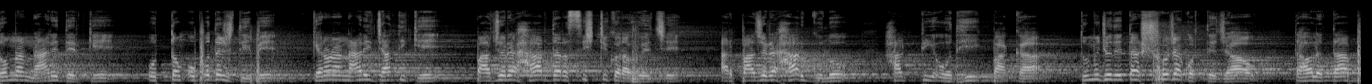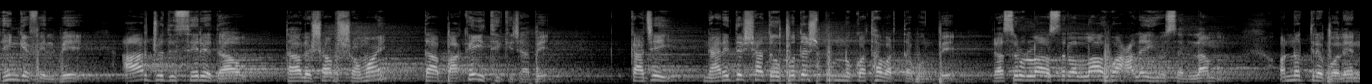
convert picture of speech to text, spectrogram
তোমরা নারীদেরকে উত্তম উপদেশ দিবে কেননা নারী জাতিকে পাজরের হাড় দ্বারা সৃষ্টি করা হয়েছে আর পাজরের হাড়গুলো হাড়টি অধিক বাঁকা তুমি যদি তা সোজা করতে যাও তাহলে তা ভেঙে ফেলবে আর যদি ছেড়ে দাও, তাহলে সব সময় তা বাঁকেই থেকে যাবে। কাজেই নারীদের সাথে উপদেশপূর্ণ কথাবার্তা বলবে। রাসুল্লাহ সাল্লাহ আলহিহসাল্লাম অন্যত্র বলেন,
